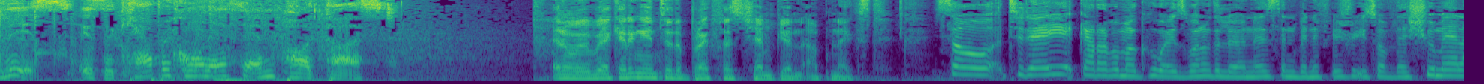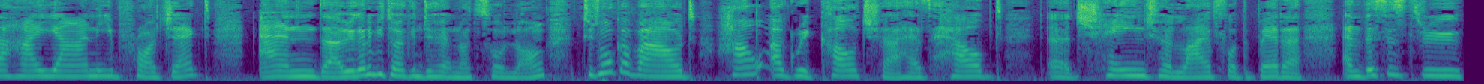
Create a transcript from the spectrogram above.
This is a Capricorn FM podcast. Anyway, we're getting into the breakfast champion up next. So today, Karabo Makhuwa is one of the learners and beneficiaries of the Shumela Hayani project. And uh, we're going to be talking to her not so long to talk about how agriculture has helped uh, change her life for the better. And this is through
